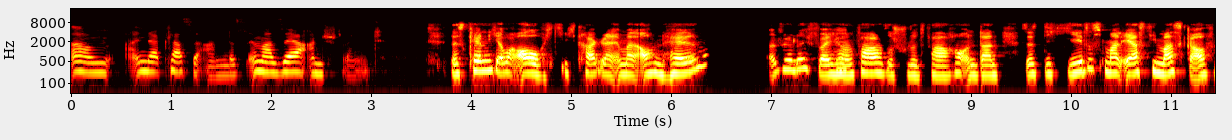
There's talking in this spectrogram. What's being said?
ähm, in der Klasse an. Das ist immer sehr anstrengend. Das kenne ich aber auch. Ich, ich trage ja immer auch einen Helm, natürlich, weil ich Ja. mit dem Fahrrad zur Schule fahre. Und dann setze ich jedes Mal erst die Maske auf,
